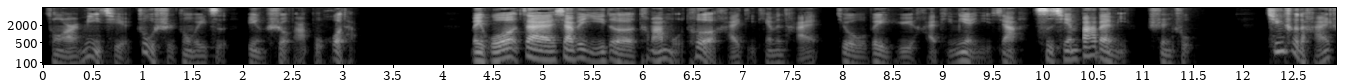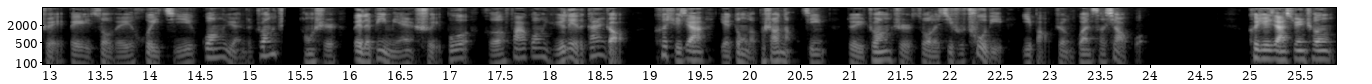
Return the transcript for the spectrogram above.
从而密切注视中微子，并设法捕获它。美国在夏威夷的特马姆特海底天文台。就位于海平面以下四千八百米深处，清澈的海水被作为汇集光源的装置。同时，为了避免水波和发光鱼类的干扰，科学家也动了不少脑筋，对装置做了技术处理，以保证观测效果。科学家宣称，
